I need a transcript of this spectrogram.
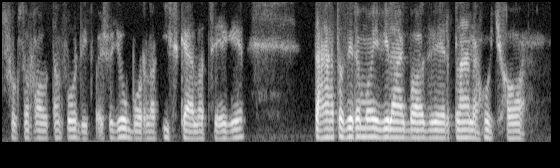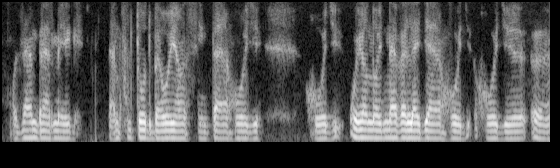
sokszor hallottam fordítva, és hogy jobbornak is kell a cégér. Tehát azért a mai világban azért pláne, hogyha az ember még nem futott be olyan szinten, hogy, hogy olyan nagy neve legyen, hogy, hogy ö,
